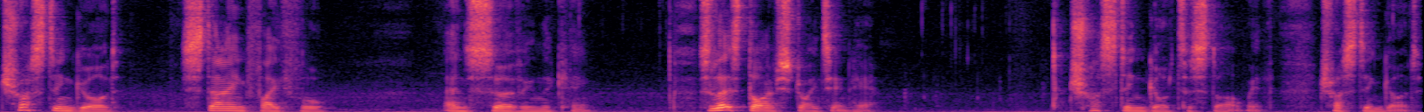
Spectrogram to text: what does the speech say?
Trusting God, staying faithful, and serving the King. So let's dive straight in here. Trusting God to start with. Trusting God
